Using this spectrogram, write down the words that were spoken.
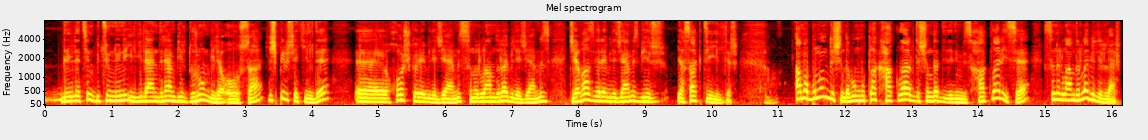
devletin bütünlüğünü ilgilendiren bir durum bile olsa hiçbir şekilde e, hoş görebileceğimiz, sınırlandırabileceğimiz, cevaz verebileceğimiz bir yasak değildir. Tamam. Ama bunun dışında bu mutlak haklar dışında dediğimiz haklar ise sınırlandırılabilirler.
